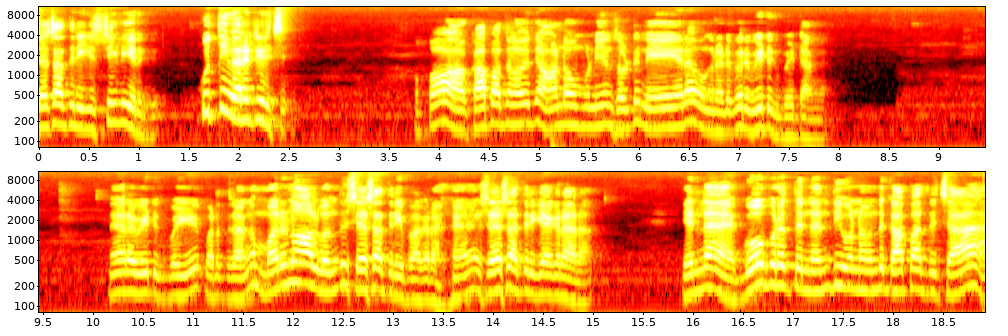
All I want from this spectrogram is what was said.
சேஷாத்திரி ஹிஸ்ட்ரியிலே இருக்குது குத்தி விரட்டிடுச்சு. அப்பா காப்பாற்றினதுக்கு ஆண்டவன் புண்ணியம்னு சொல்லிட்டு நேராக அவங்க ரெண்டு பேரும் வீட்டுக்கு போயிட்டாங்க. நேராக வீட்டுக்கு போய் படுத்துட்டாங்க. மறுநாள் வந்து சேஷாத்திரியை பார்க்குறாங்க. சேஷாத்திரி கேட்குறாரா என்ன கோபுரத்து நந்தி உன்னை வந்து காப்பாத்துச்சா?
